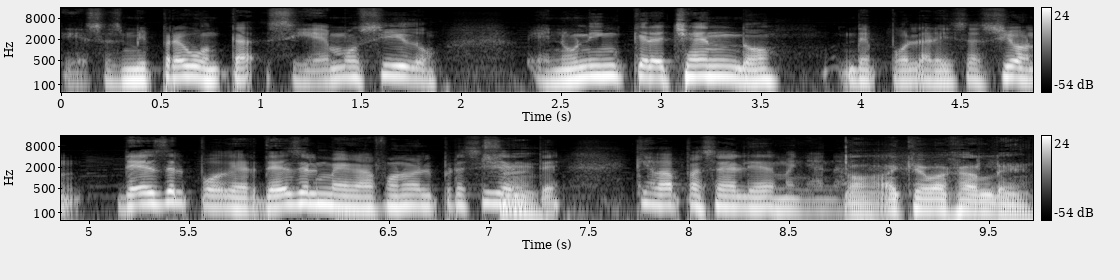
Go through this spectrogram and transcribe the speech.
Esa es mi pregunta. Si hemos ido en un increchendo de polarización desde el poder, desde el megáfono del presidente, ¿qué va a pasar el día de mañana? No, hay que bajarle.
